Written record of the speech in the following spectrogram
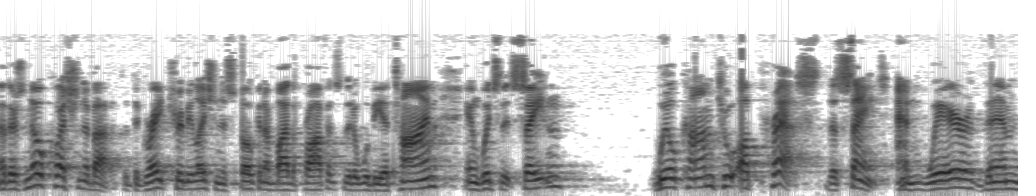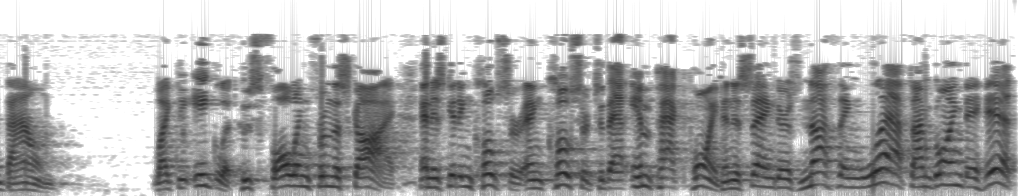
Now there's no question about it that the great tribulation is spoken of by the prophets, that it will be a time in which that Satan will come to oppress the saints and wear them down. Like the eaglet who's falling from the sky and is getting closer and closer to that impact point and is saying, there's nothing left, I'm going to hit.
